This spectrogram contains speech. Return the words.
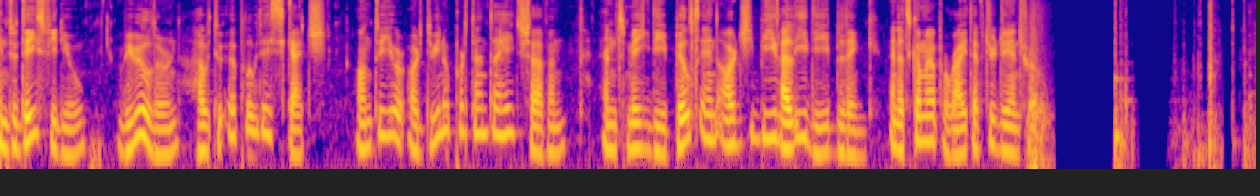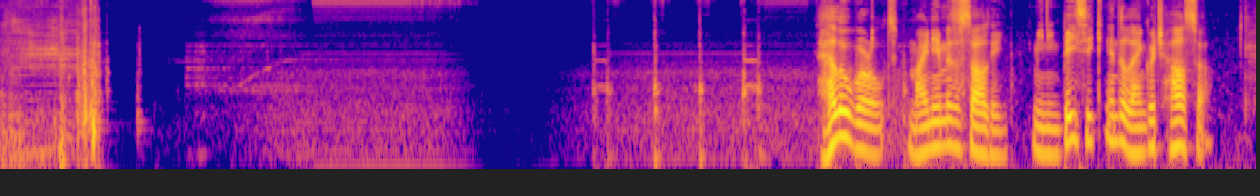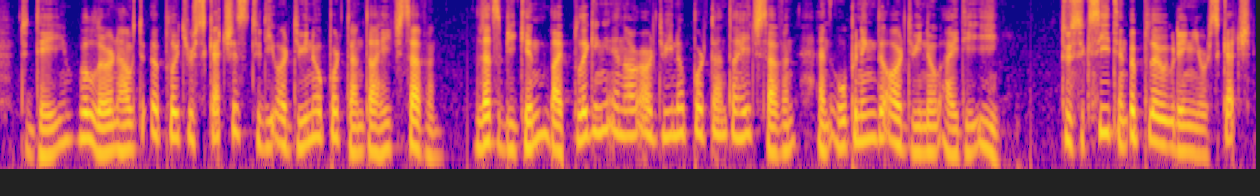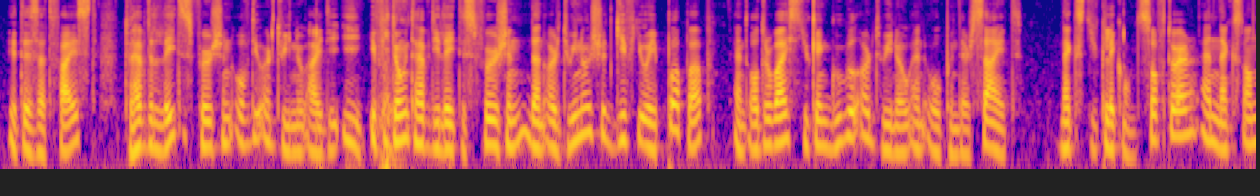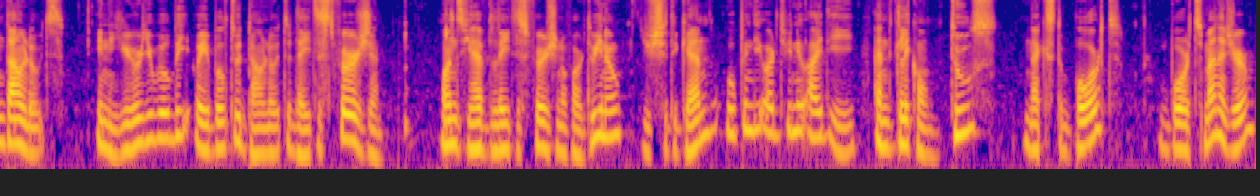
In today's video, we will learn how to upload a sketch onto your Arduino Portenta H7 and make the built-in RGB LED blink. And that's coming up right after the intro. Hello world, my name is Asali, meaning basic in the language Hausa. Today we'll learn how to upload your sketches to the Arduino Portenta H7. Let's begin by plugging in our Arduino Portenta H7 and opening the Arduino IDE. To succeed in uploading your sketch, it is advised to have the latest version of the Arduino IDE. If you don't have the latest version, then Arduino should give you a pop-up and otherwise you can Google Arduino and open their site. Next you click on Software and next on Downloads. In here you will be able to download the latest version. Once you have the latest version of Arduino, you should again open the Arduino IDE and click on Tools, next to Board, Boards Manager,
